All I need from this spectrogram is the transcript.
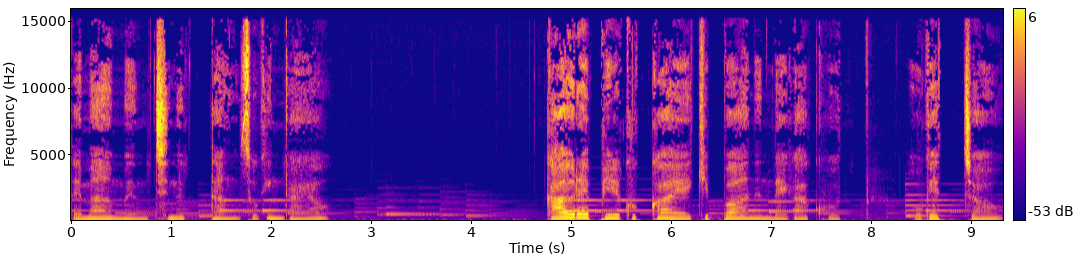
내 마음은 진흙탕 속인가요? 가을에 필 국화에 기뻐하는 내가 곧 오겠죠.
